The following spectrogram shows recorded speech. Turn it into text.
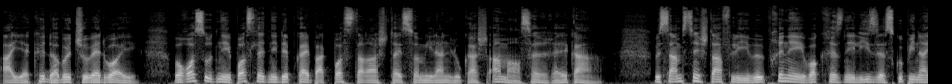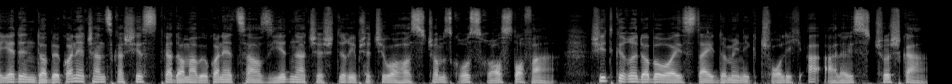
a je k dobyciu wedwoj. Wo rozsudnej poslednej dybkaj pak postaraš taj so Milan Lukasz a Marcel Relka. W samstnej štafli w prynej okresnej lize skupina 1 doby konečanská šestka doma w konecar z 1 če 4 přečivo hostčom z Groß Rorstorfa. Šitkery dobowoj staj Dominik Čorlich a Alois Čuška.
